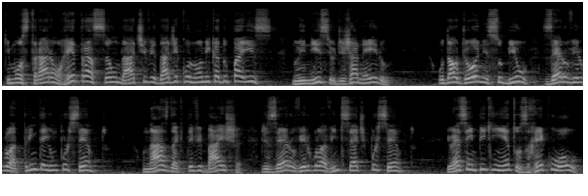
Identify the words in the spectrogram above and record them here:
que mostraram retração da atividade econômica do país no início de janeiro. O Dow Jones subiu 0,31%, o Nasdaq teve baixa de 0,27% e o S&P 500 recuou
